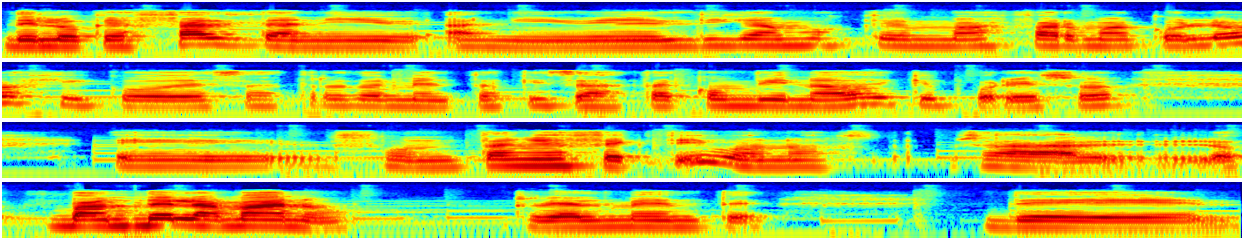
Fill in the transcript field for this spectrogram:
de lo que falta a, nivel, digamos que más farmacológico, de esos tratamientos quizás está combinado y que por eso eh, son tan efectivos, ¿no? o sea, van de la mano realmente de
